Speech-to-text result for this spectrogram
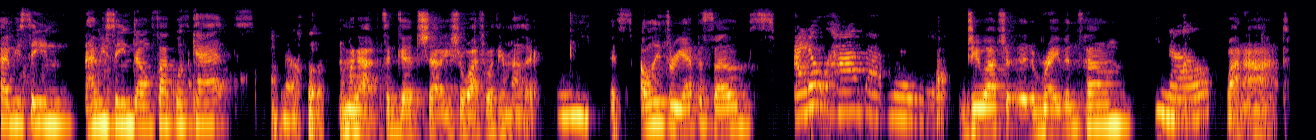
Have you seen Have you seen Don't Fuck with Cats? No. Oh my god, it's a good show. You should watch it with your mother. It's only three episodes. I don't have that movie. Do you watch uh, Raven's Home? No, Why not?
